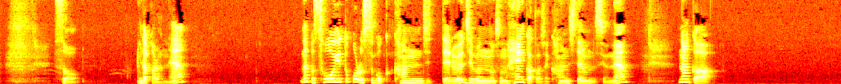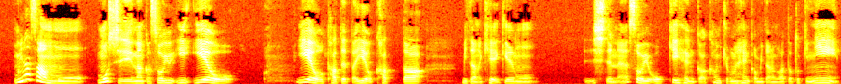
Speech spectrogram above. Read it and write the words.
そう。だからねなんかそういうところすごく感じてる自分のその変化として感じてるんですよねなんか皆さんももしなんかそういう家を家を建てた家を買ったみたいな経験をしてねそういう大きい変化環境の変化みたいなのがあった時に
